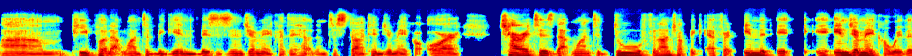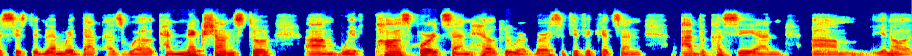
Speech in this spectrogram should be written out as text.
um, people that want to begin business in Jamaica to help them to start in Jamaica, or charities that want to do philanthropic effort in the in Jamaica. We've assisted them with that as well. Connections to um, with passports and help with birth certificates and advocacy and um, you know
